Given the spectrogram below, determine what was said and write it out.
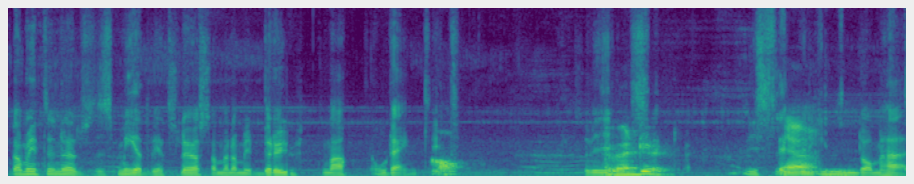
de är inte nödvändigtvis medvetslösa men de är brutna ordentligt. Ja. Så vi, vi släpper ja. in dem här.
